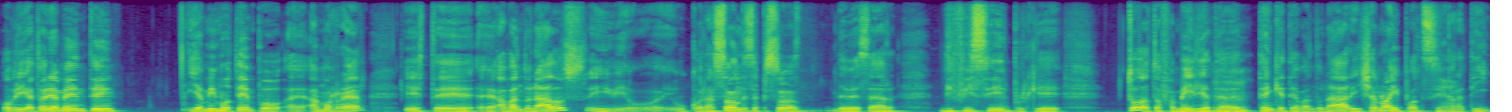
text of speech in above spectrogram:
obrigatoriamente y al mismo tiempo eh, a morrer, este, eh, abandonados, y, y, o corazón de esas personas debe ser difícil porque toda tu familia te, uh -huh. tem que te abandonar y ya no hay hipótesis yeah. para ti.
